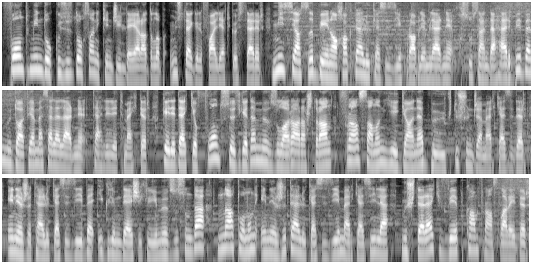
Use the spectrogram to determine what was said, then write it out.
Fond 1992-ci ildə yaradılıb, müstəqil fəaliyyət göstərir. Missiyası beynəlxalq təhlükəsizlik problemlərini, xüsusən də hərbi və müdafiə məsələlərini təhlil etməkdir. Qeyd edək ki, fond sözgədən mövzuları araşdıran Fransanın yeganə böyük düşüncə mərkəzidir. Enerji təhlükəsizliyi və iqlim dəyişikliyi mövzusunda NATO-nun enerji təhlükəsizliyi mərkəzi ilə müştərək veb konfranslar edir.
